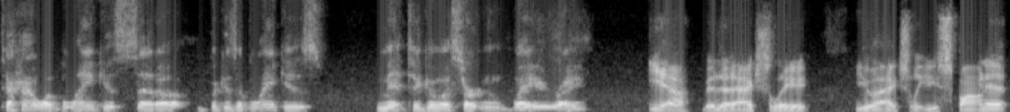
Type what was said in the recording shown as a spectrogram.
to how a blank is set up because a blank is meant to go a certain way, right? Yeah, it it actually you actually you spine it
